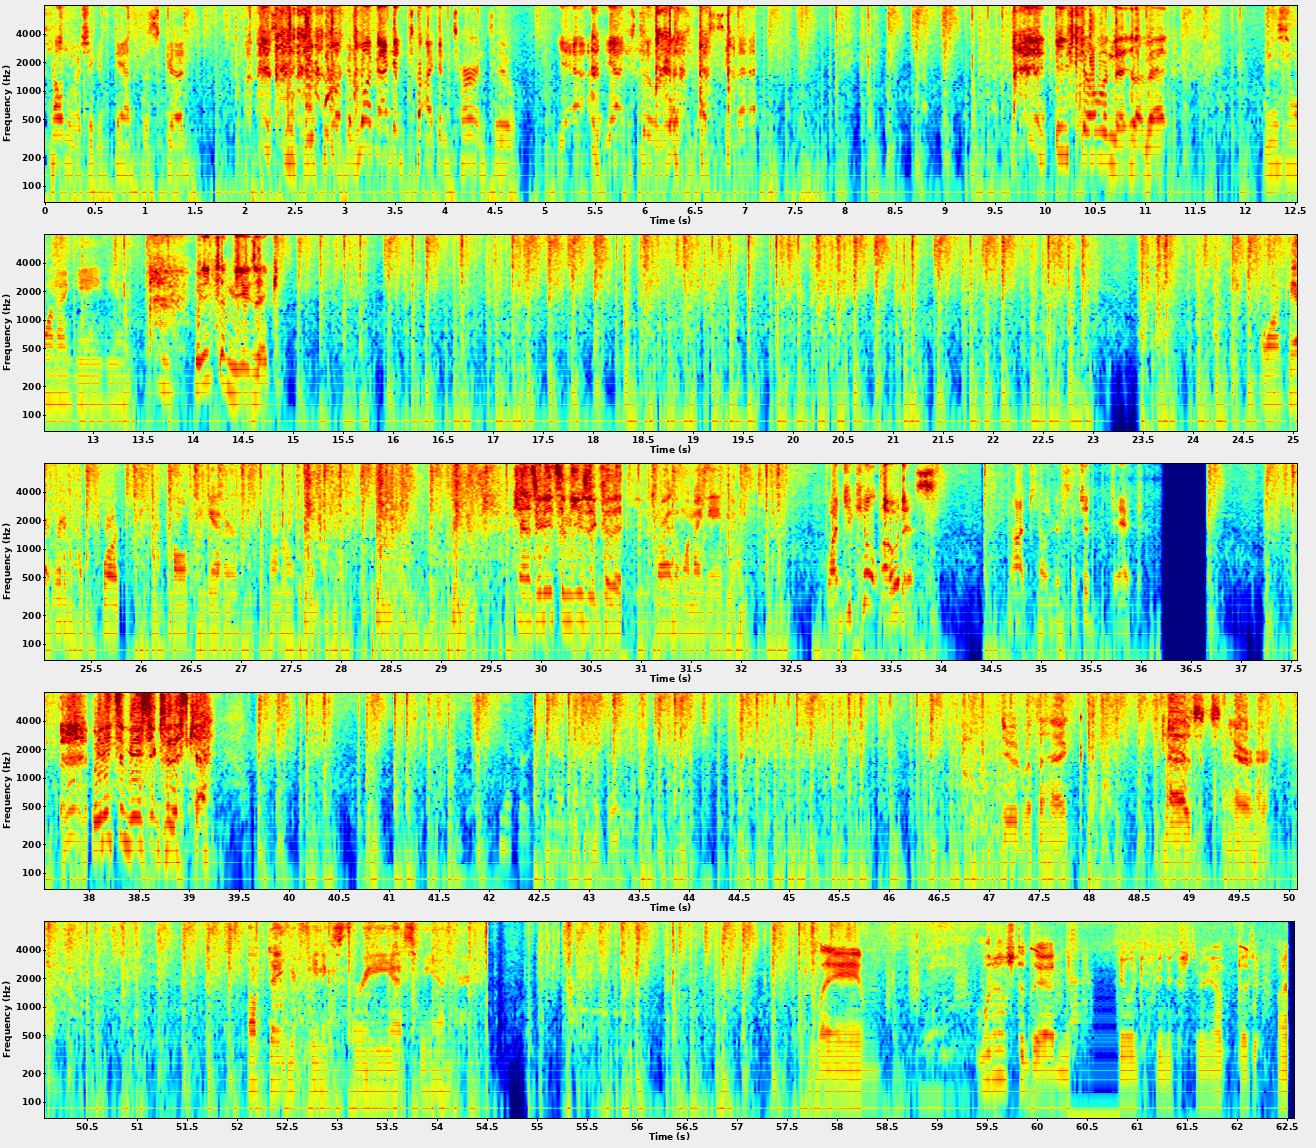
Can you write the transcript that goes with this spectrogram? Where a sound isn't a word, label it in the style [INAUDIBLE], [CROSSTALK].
Kelton wish I could dance this good. [LAUGHS] Goofy looking. Look, I can I can turn too. Yeah, yeah, just did a roll. Did you guys see that? [LAUGHS] He's filming this, I bet. Use the one I gave you. [LAUGHS] We need some music. Or get rid of the port altogether. That might fix we need some music for this. Try the one I gave you. Why'd you kill Otis? God, Kelton, you're such a dick. [LAUGHS] We need some music for this guy. Snickers has left the server. Dude, what the heck? Kaz, it's an error. Update your Phoenix 3 SVN. Lame. What else did they add new into Phoenix 3 up? It? I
